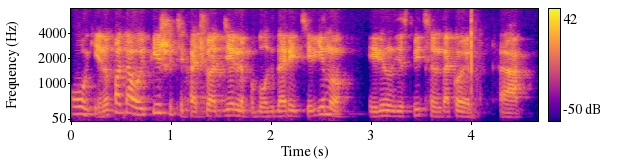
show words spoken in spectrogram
Окей, ну пока вы пишете, хочу отдельно поблагодарить Ирину. Ирина действительно такой... А,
